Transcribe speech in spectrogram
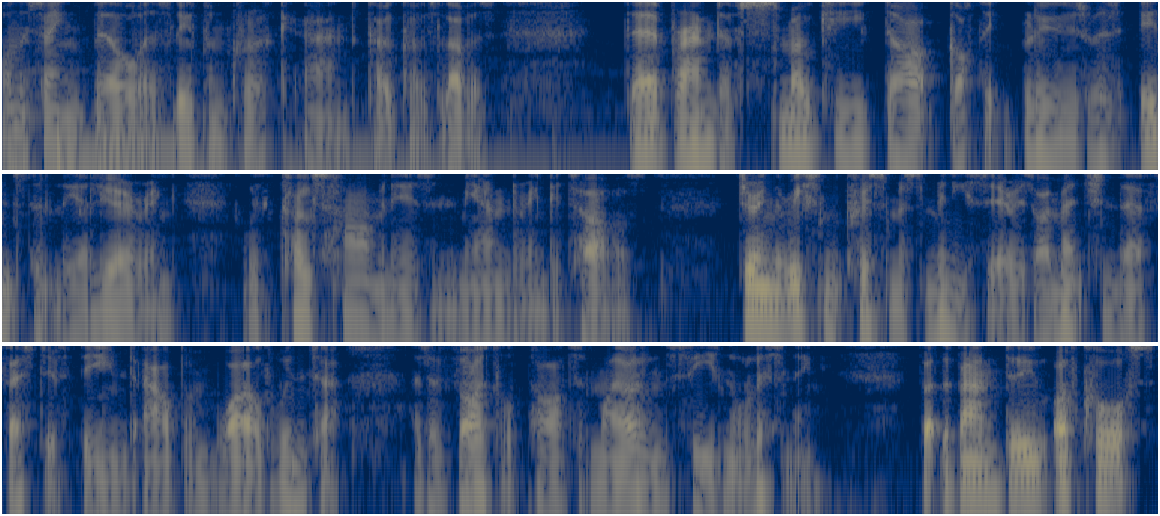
on the same bill as Lupen Crook and Coco's Lovers. Their brand of smoky, dark gothic blues was instantly alluring, with close harmonies and meandering guitars. During the recent Christmas mini-series, I mentioned their festive themed album Wild Winter as a vital part of my own seasonal listening. But the band do, of course,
